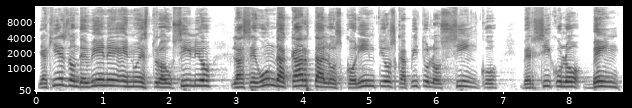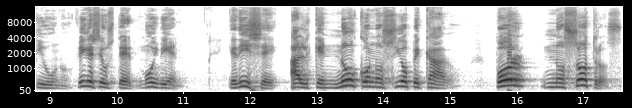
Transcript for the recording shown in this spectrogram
Y aquí es donde viene en nuestro auxilio la segunda carta a los Corintios capítulo 5 versículo 21. Fíjese usted muy bien que dice, al que no conoció pecado, por nosotros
